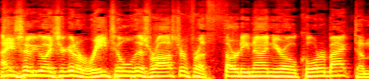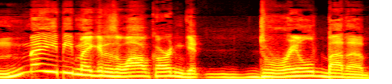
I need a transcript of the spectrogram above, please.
I mean, so you, you're going to retool this roster for a 39 year old quarterback to maybe make it as a wild card and get drilled by the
